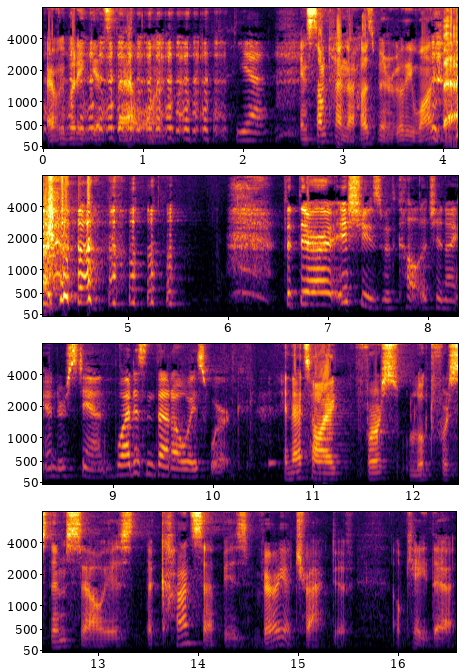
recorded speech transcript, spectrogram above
Everybody gets that one. Yeah. And sometimes their husband really want that. But there are issues with collagen, I understand. Why doesn't that always work? and that's how I first looked for stem cell. Is the concept is very attractive. Okay, the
